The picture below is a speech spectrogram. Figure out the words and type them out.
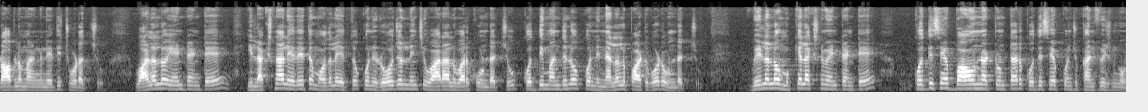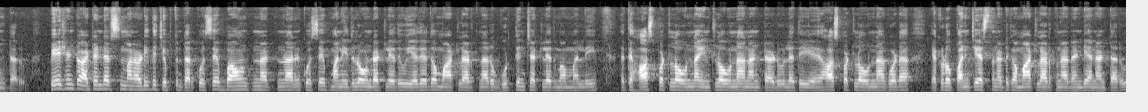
ప్రాబ్లం అనేది చూడొచ్చు. వాళ్ళలో ఏంటంటే ఈ లక్షణాలు ఏదైతే మొదలైతో కొన్ని రోజుల నుంచి వారాల వరకు ఉండొచ్చు కొద్ది మందిలో కొన్ని నెలల పాటు కూడా ఉండొచ్చు. వీళ్ళలో ముఖ్య లక్షణం ఏంటంటే కొద్దిసేపు బాగున్నట్టు ఉంటారు కొద్దిసేపు కొంచెం కన్ఫ్యూజన్గా ఉంటారు. పేషెంట్ అటెండర్స్ని మనం అడిగితే చెప్తుంటారు కొద్దిసేపు బాగుంటున్నట్టున్నారని కొద్దిసేపు మన ఇదిలో ఉండట్లేదు ఏదేదో మాట్లాడుతున్నారు గుర్తించట్లేదు మమ్మల్ని. లేకపోతే హాస్పిటల్లో ఉన్నా ఇంట్లో ఉన్నానంటాడు లేకపోతే హాస్పిటల్లో ఉన్నా కూడా ఎక్కడో పని చేస్తున్నట్టుగా మాట్లాడుతున్నాడండి అని అంటారు.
